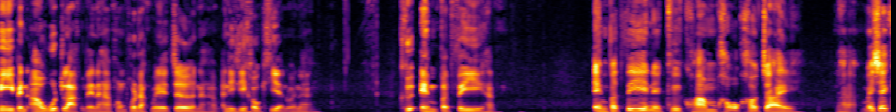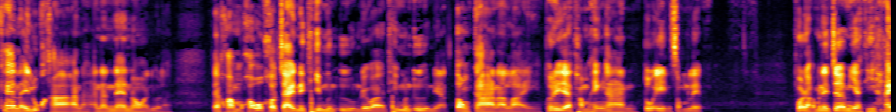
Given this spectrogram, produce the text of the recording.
มีเป็นอาวุธหลักเลยนะครับของ product manager นะครับ อันนี้ที่เขาเขียนไว้นะ คือ empathy ครับ empathy เนี่ยคือความเข้าอกเข้าใจนะไม่ใช่แค่ในลูกค้านะอันนั้นแน่นอนอยู่แล้วแต่ความเข้าอกเข้าใจในทีมอื่นๆด้วยว่าทีมอื่นๆเนี่ยต้องการอะไรเพื่อที่จะทำให้งานตัวเองสำเร็จ product manager มีหน้าที่ให้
